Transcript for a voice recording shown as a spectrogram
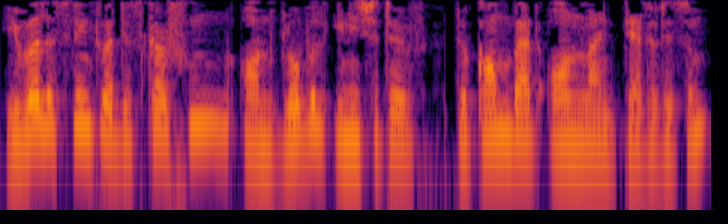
You were listening to a discussion on global initiative to combat online terrorism.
